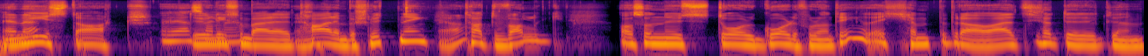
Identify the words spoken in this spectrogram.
En? Ny start. Du liksom bare tar en beslutning, Ja. tar et valg, og så nå går du for noen ting, og det er kjempebra. Og jeg synes at du, liksom,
